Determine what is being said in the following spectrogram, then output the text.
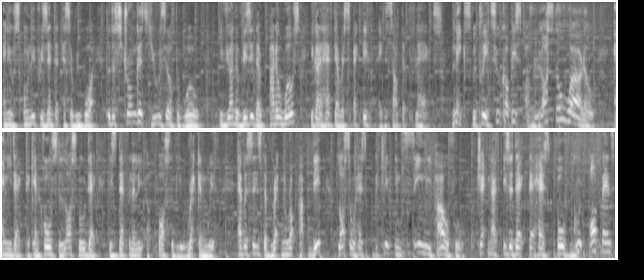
and it was only presented as a reward to the strongest user of the world. If you want to visit the other worlds, you gotta have their respective exalted flags. Next, we play two copies of Lost World. Any deck that can host the Lost World deck is definitely a force to be reckoned with. Ever since the Ragnarok update, Lost World has become insanely powerful. Jackknife is a deck that has both good offense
